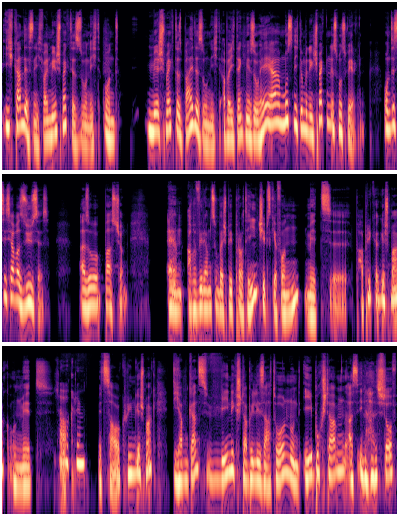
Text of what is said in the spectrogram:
ich kann das nicht, weil mir schmeckt das so nicht. Und mir schmeckt das beide so nicht. Aber ich denke mir so, hey, ja, muss nicht unbedingt schmecken, es muss wirken. Und es ist ja was Süßes. Also passt schon. Ähm, aber wir haben zum Beispiel Proteinchips gefunden mit äh, Paprikageschmack und mit, Sauercreme. mit Sour Cream Geschmack. Die haben ganz wenig Stabilisatoren und E-Buchstaben als Inhaltsstoff,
